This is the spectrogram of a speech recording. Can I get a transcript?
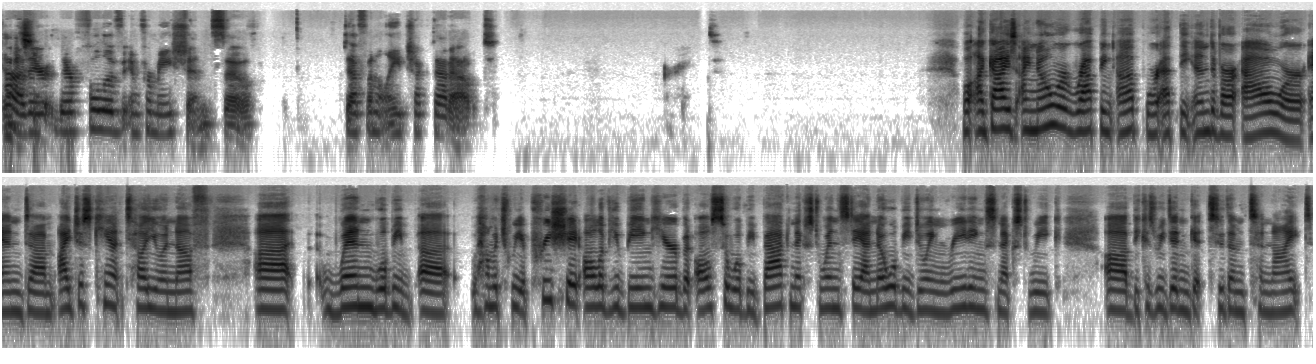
yeah, they're they're full of information. So definitely check that out. Well, uh, guys, I know we're wrapping up. We're at the end of our hour, and um, I just can't tell you enough uh, when we'll be uh, how much we appreciate all of you being here, but also we'll be back next Wednesday. I know we'll be doing readings next week uh, because we didn't get to them tonight.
